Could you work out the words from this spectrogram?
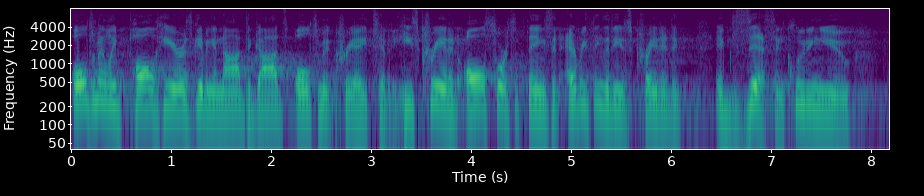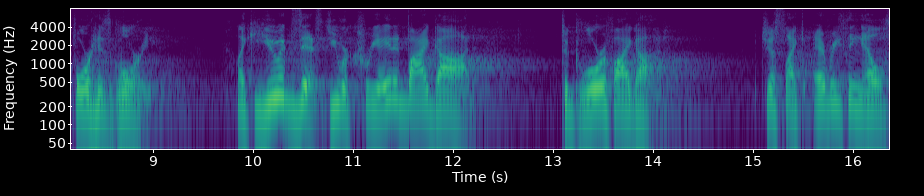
Ultimately, Paul here is giving a nod to God's ultimate creativity. He's created all sorts of things, and everything that He has created exists, including you, for His glory. Like you exist, you were created by God to glorify God, just like everything else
